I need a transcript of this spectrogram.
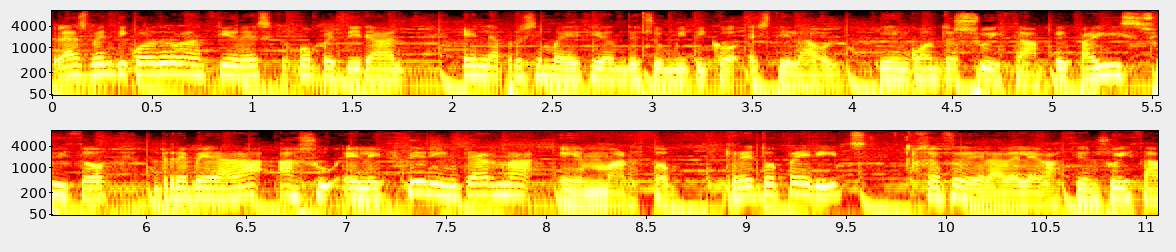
las 24 canciones que competirán en la próxima edición de su mítico Estilaul. Y en cuanto a Suiza, el país suizo revelará a su elección interna en marzo. Reto Peri jefe de la delegación suiza,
